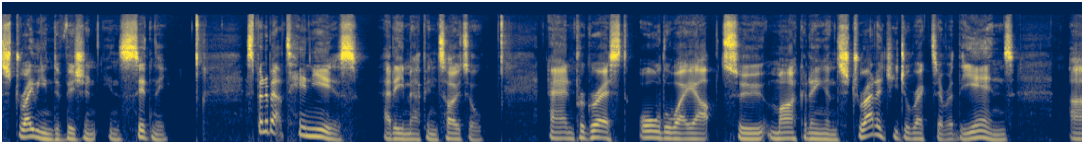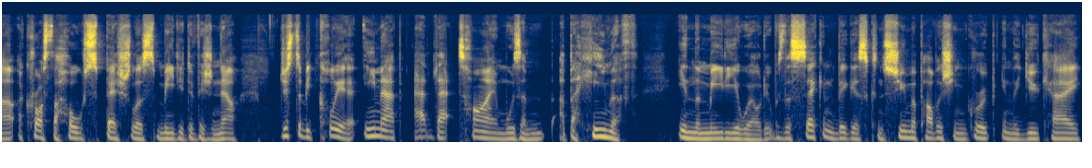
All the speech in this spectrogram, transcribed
Australian division in Sydney. I spent about 10 years at EMAP in total and progressed all the way up to marketing and strategy director at the end uh, across the whole specialist media division. Now, just to be clear, EMAP at that time was a, a behemoth in the media world. It was the second biggest consumer publishing group in the UK,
